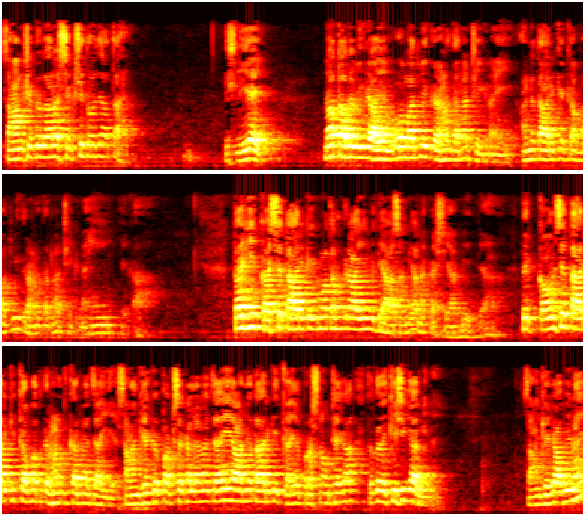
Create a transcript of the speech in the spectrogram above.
सांख्य के द्वारा शिक्षित हो जाता है। इसलिए न तद विग्राह वो मत भी ग्रहण करना ठीक नहीं। अन्य तार्किक का मत भी ग्रहण करना ठीक नहीं, ये कहा। तभी कश्य तार्किक मतम ग्राह्य विद्या संज्ञा न कश्या फिर कौन से तार्किक का मत ग्रहण करना चाहिए? सांख्य के पक्ष का लेना चाहिए अन्य तार्किक का? यह प्रश्न उठेगा तो कहते किसी का भी नहीं। सांख्य का भी नहीं,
